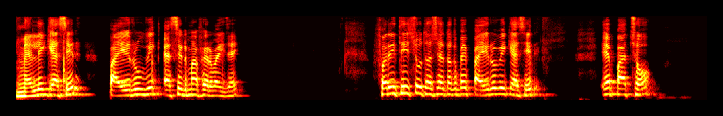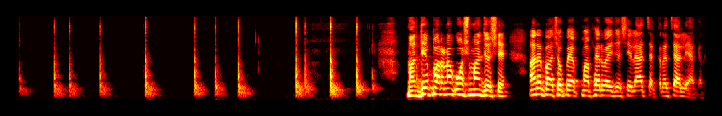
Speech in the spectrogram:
મેલિક એસિડ પાયરુવિક એસિડમાં ફેરવાઈ જાય. ફરીથી શું થશે? તો કે ભાઈ, પાયરુવિક એસિડ એ પાછો મધ્યપર્ણ કોષમાં જશે અને પાછો પેપમાં ફેરવાઈ જશે એટલે આ ચક્ર ચાલ્યા કરે.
